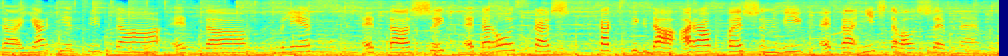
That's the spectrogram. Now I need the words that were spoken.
Это яркие цвета, это блеск, это шик, это роскошь. Как всегда, Arab Fashion Week – это нечто волшебное.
